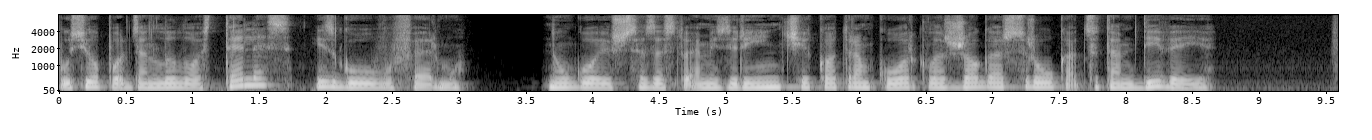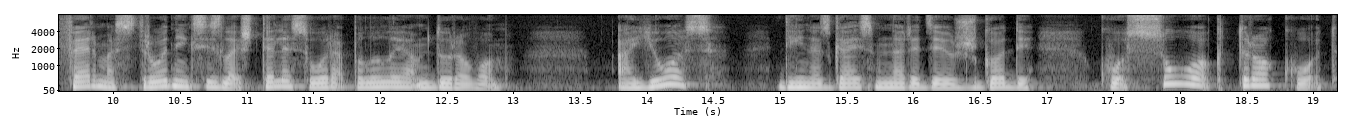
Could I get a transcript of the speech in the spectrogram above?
būs jopordzan lilos teles iz gūvu fermu. Nūgojuši sazastojam iz riņķi, katram korklas žogars rūkā, citam divēji. Fermas strodnīgs izlaiž teles orā pa lielajām durovom. A jos, Dīnas gaismu neredzējuši godi, ko sok trokot,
